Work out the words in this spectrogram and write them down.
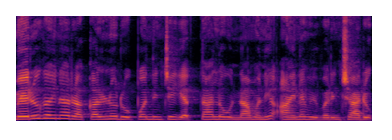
మెరుగైన రకాలను రూపొందించే యత్నాల్లో ఉన్నామని ఆయన వివరించారు.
